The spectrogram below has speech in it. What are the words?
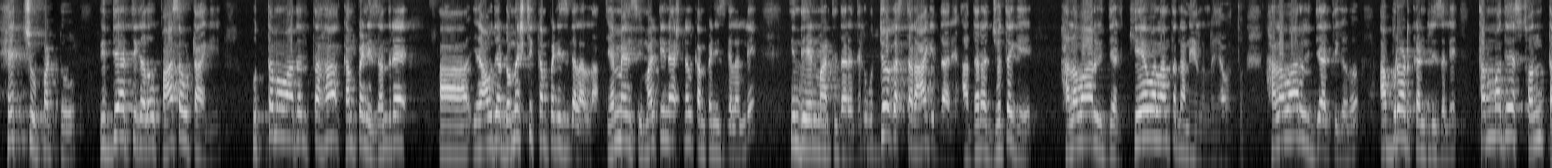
ಹೆಚ್ಚು ಪಟ್ಟು ವಿದ್ಯಾರ್ಥಿಗಳು ಪಾಸ್ಔಟ್ ಆಗಿ ಉತ್ತಮವಾದಂತಹ ಕಂಪನೀಸ್ ಅಂದರೆ ಯಾವುದೇ ಡೊಮೆಸ್ಟಿಕ್ ಕಂಪನೀಸ್ಗಳಲ್ಲ ಎಂ ಎನ್ ಸಿ ಮಲ್ಟಿನ್ಯಾಷನಲ್ ಕಂಪನೀಸ್ಗಳಲ್ಲಿ ಇಂದು ಏನು ಮಾಡ್ತಿದ್ದಾರೆ ಅಂತ ಹೇಳಿ ಉದ್ಯೋಗಸ್ಥರಾಗಿದ್ದಾರೆ. ಅದರ ಜೊತೆಗೆ ಹಲವಾರು ವಿದ್ಯಾರ್ಥಿ, ಕೇವಲ ಅಂತ ನಾನು ಹೇಳಲ್ಲ ಯಾವತ್ತು, ಹಲವಾರು ವಿದ್ಯಾರ್ಥಿಗಳು ಅಬ್ರಾಡ್ ಕಂಟ್ರೀಸಲ್ಲಿ ತಮ್ಮದೇ ಸ್ವಂತ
